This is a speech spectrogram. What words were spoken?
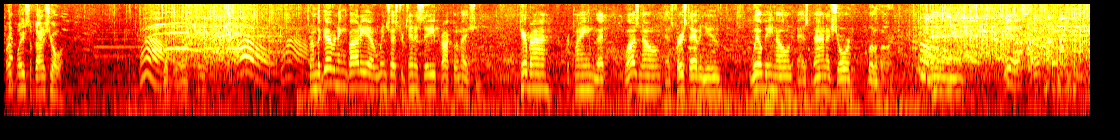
birthplace of Dinah Shore. Wow. Oh. From the governing body of Winchester, Tennessee, proclamation. Hereby proclaim that was known as First Avenue will be known as Dinah Shore Boulevard. Oh. And this, uh,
